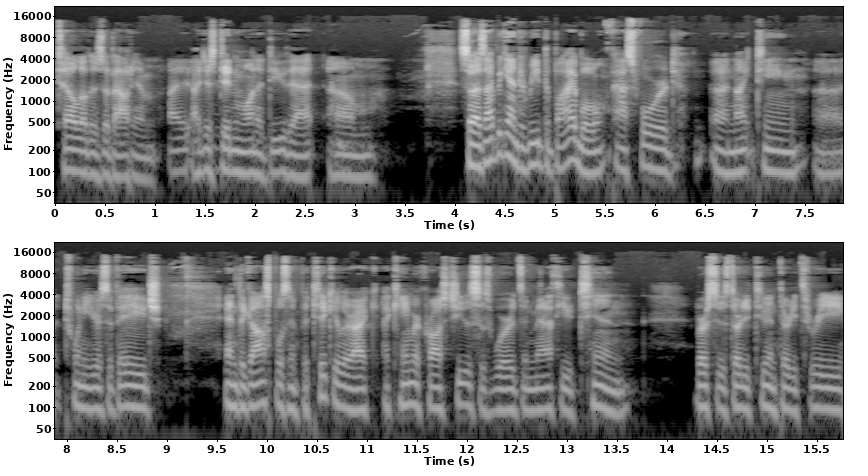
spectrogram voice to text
tell others about Him. I, I just didn't want to do that. Um, so as I began to read the Bible, fast forward uh, 19, uh, 20 years of age, and the Gospels in particular, I, I came across Jesus' words in Matthew 10, verses 32 and 33,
